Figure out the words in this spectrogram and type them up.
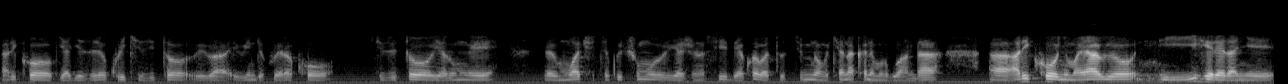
Ariko byageze rero kuri kizito biba ibindi kubera ko kizito yari umwe mu wacitse ku icumu rya jenoside yakorewe abatutsi mirongo icyenda na kane mu rwanda. Ariko nyuma yayo ntiyihereranye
